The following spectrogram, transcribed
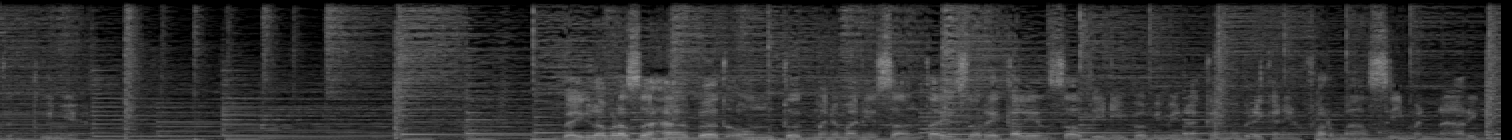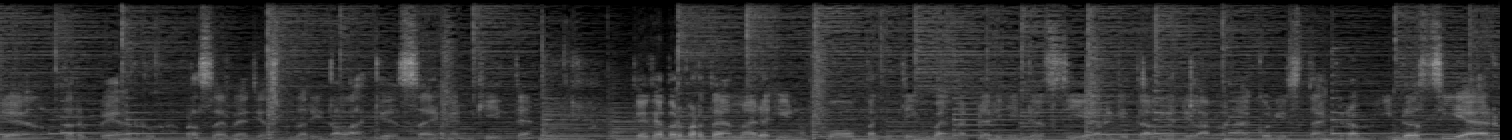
tentunya. Baiklah para sahabat, untuk menemani santai sore kalian saat ini Pemimpin akan memberikan informasi menarik dan terbaru. Persahabat yang sebentar itulah kesayangan kita. Ke kabar pertama ada info penting banget dari Indosiar. Kita lihat di laman akun Instagram Indosiar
